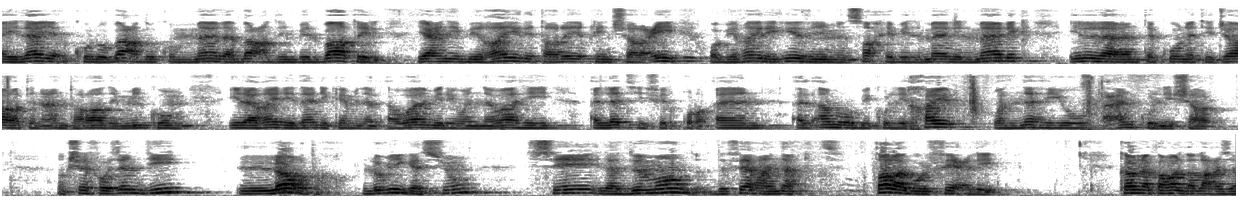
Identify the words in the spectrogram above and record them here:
أي لا يأكل بعضكم مال بعض بالباطل يعني بغير طريق شرعي وبغير إذن من صاحب المال المالك إلا أن تكون تجارة عن تراض منكم. إلى غير ذلك من الأوامر والنواهي التي في القرآن الأمر بكل خير والنهي عن كل شر. Donc Cheikh Fawzan dit l'ordre, l'obligation, c'est la demande de faire un acte. Talabul fi'li. Comme la parole d'Allah Azza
